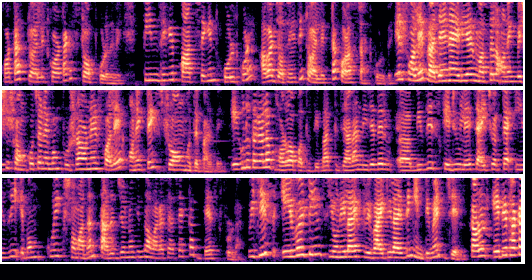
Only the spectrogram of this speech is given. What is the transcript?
হঠাৎ টয়লেট করাটাকে স্টপ করে দেবে। তিন থেকে পাঁচ সেকেন্ড হোল্ড করে আবার যথারীতি টয়লেটটা করা স্টার্ট করবে। এর ফলে ভ্যাজাইনা এরিয়ার মাসেল অনেক বেশি সংকোচন এবং প্রসারণের ফলে অনেকটাই স্ট্রং হতে পারবে। এগুলো তো গেল ঘরোয়া পদ্ধতি বাট যারা নিজেদের বিজি স্কেডিউলে চাইছো একটা ইজি এবং কুইক সমাধান, তাদের জন্য কিন্তু আমার কাছে আছে একটা best product which is Everteen's Unilife revitalising intimate gel কারণ এতে থাকা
